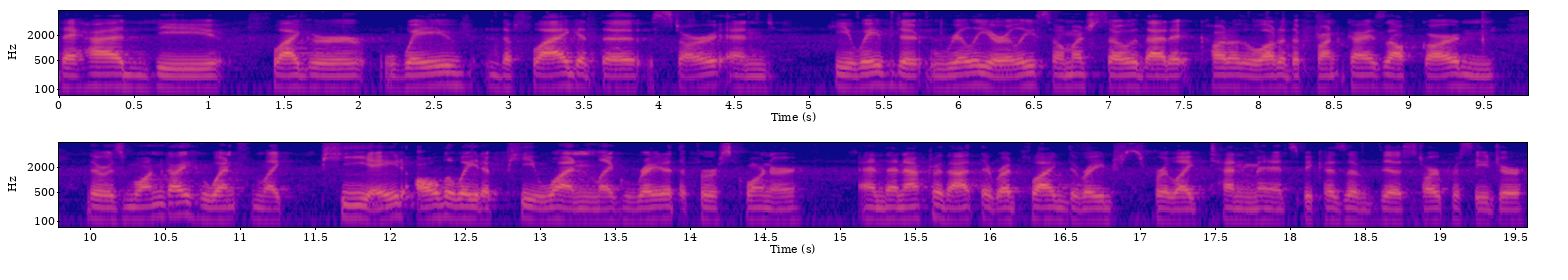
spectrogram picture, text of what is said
they had the flagger wave the flag at the start, and he waved it really early, so much so that it caught a lot of the front guys off guard. And there was one guy who went from like P8 all the way to P1, like right at the first corner. And then after that, they red flagged the race for like 10 minutes because of the start procedure.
